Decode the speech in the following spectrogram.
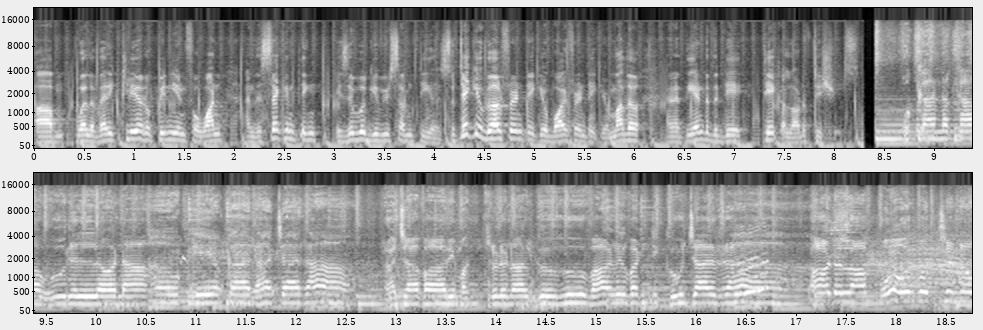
um, well, a very clear opinion for one. And the second thing is it will give you some tears. So take your girlfriend, take your boyfriend, take your mother, and at the end of the day, take a lot of tissues. ఒకనొక ఊరిలోన ఒకే ఒక రాజారా రాజావారి మంత్రులు నాలుగు వాళ్ళు బట్టి కూజాలరా ఆడలా పోర్ వచ్చును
